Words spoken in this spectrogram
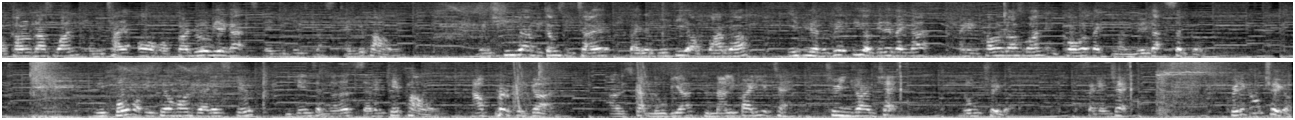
I'll counter blast 1 and retire all of our front row rear guards and it gains plus 10k power. When Shura becomes retired by the ability of Vagra, if you have a grade 3 or greater Vanguard, I can counter blast 1 and call her back to my rear guard circle. With both of Impale Horn Dragon skill, he gains another 7k power. Our perfect guard. I'll discard Novia to nullify the attack. Twin drive check, no trigger. Second check, critical trigger.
